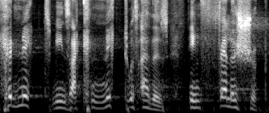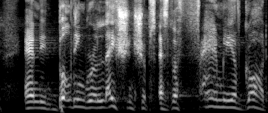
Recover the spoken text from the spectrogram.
Connect means I connect with others in fellowship and in building relationships as the family of God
